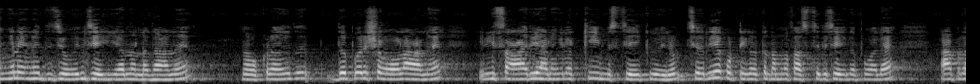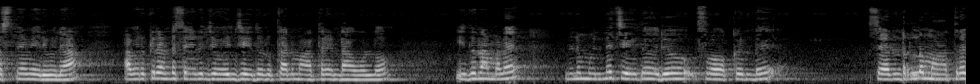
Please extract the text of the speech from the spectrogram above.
എങ്ങനെയാണ് ഇത് ജോയിൻ ചെയ്യുക എന്നുള്ളതാണ് നോക്കുന്നത് ഇത് ഇതിപ്പോൾ ഒരു ഷോളാണ്. ഇനി സാരി ആണെങ്കിലൊക്കെ ഈ മിസ്റ്റേക്ക് വരും. ചെറിയ കുട്ടികൾക്ക് നമ്മൾ ഫസ്റ്റിൽ ചെയ്ത പോലെ ആ പ്രശ്നം വരില്ല അവർക്ക് രണ്ട് സൈഡും ജോയിൻ ചെയ്ത് കൊടുക്കാൻ മാത്രമേ ഉണ്ടാവുള്ളൂ. ഇത് നമ്മൾ ഇതിന് മുന്നേ ചെയ്ത ഒരു ഫ്രോക്ക് ഉണ്ട്. സെന്ററിൽ മാത്രം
